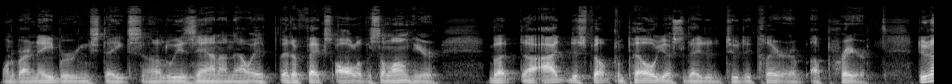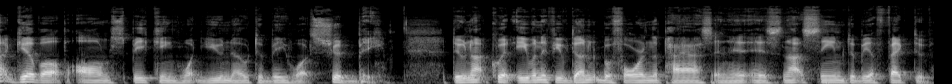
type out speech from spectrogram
one of our neighboring states, uh, Louisiana. Now it, it affects all of us along here, but uh, I just felt compelled yesterday to, to declare a, a prayer. Do not give up on speaking what you know to be what should be. Do not quit, even if you've done it before in the past and it has not seemed to be effective.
